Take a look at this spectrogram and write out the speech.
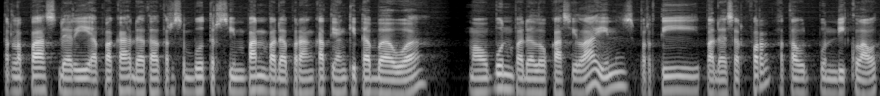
Terlepas dari apakah data tersebut tersimpan pada perangkat yang kita bawa maupun pada lokasi lain seperti pada server ataupun di cloud,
